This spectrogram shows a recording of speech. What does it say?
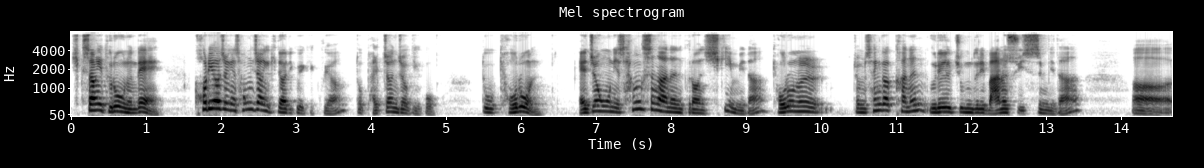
식상이 들어오는데 커리어적인 성장이 기다리고 있겠고요. 또 발전적이고 또 결혼, 애정운이 상승하는 그런 시기입니다. 결혼을 좀 생각하는 의뢰일주분들이 많을 수 있습니다. 어,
